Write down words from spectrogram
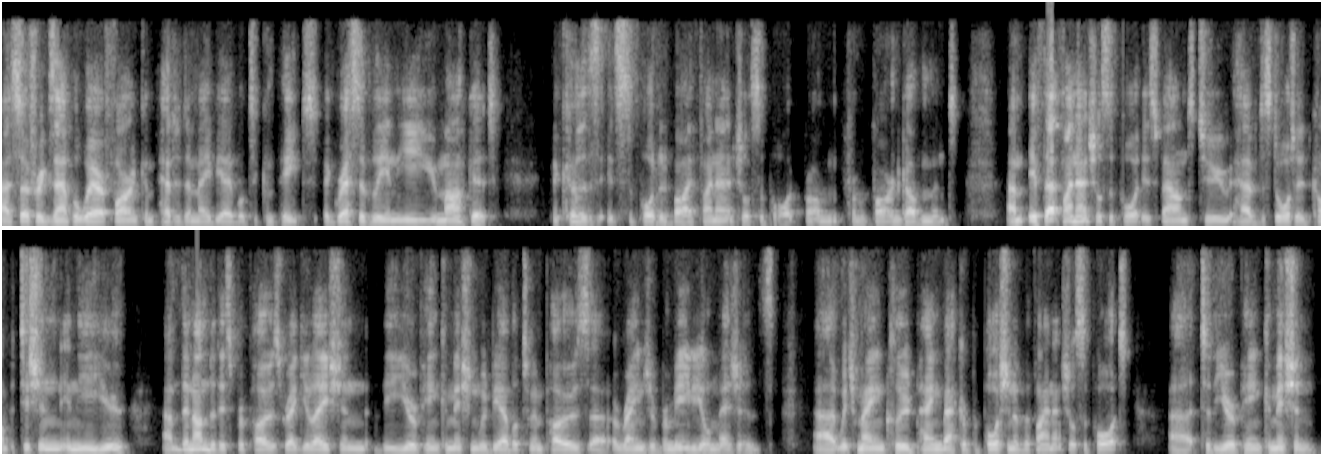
Uh, so, for example, where a foreign competitor may be able to compete aggressively in the EU market, because it's supported by financial support from, from a foreign government. Um, if that financial support is found to have distorted competition in the EU, um, then under this proposed regulation, the European Commission would be able to impose a, a range of remedial measures, uh, which may include paying back a proportion of the financial support uh, to the European Commission.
